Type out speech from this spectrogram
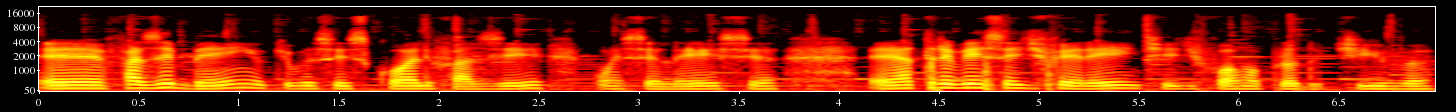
É fazer bem o que você escolhe fazer com excelência. É atrever a ser diferente de forma produtiva.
